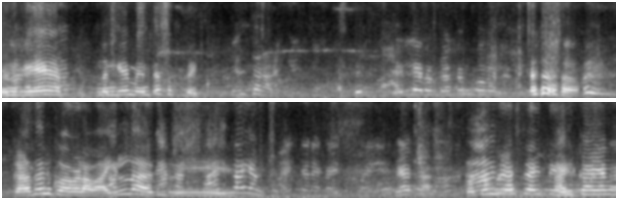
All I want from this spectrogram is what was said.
ನನಗೆ ನನಗೆ ಮೆಂತ್ಯ ಸೊಪ್ಪು ಬೇಕು. ಕಳ್ದನ್ಕೋ ಬೇಡವ ಇಲ್ಲ ಅಲ್ರಿ ಕೊತ್ತಂಬರಿ ಅಷ್ಟೇ ಐತಿ. ಕಾಯಂಗ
